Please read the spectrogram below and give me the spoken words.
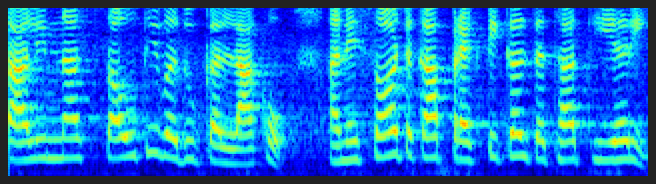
તાલીમના સૌથી વધુ કલાકો અને સો ટકા પ્રેક્ટિકલ તથા થિયરી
